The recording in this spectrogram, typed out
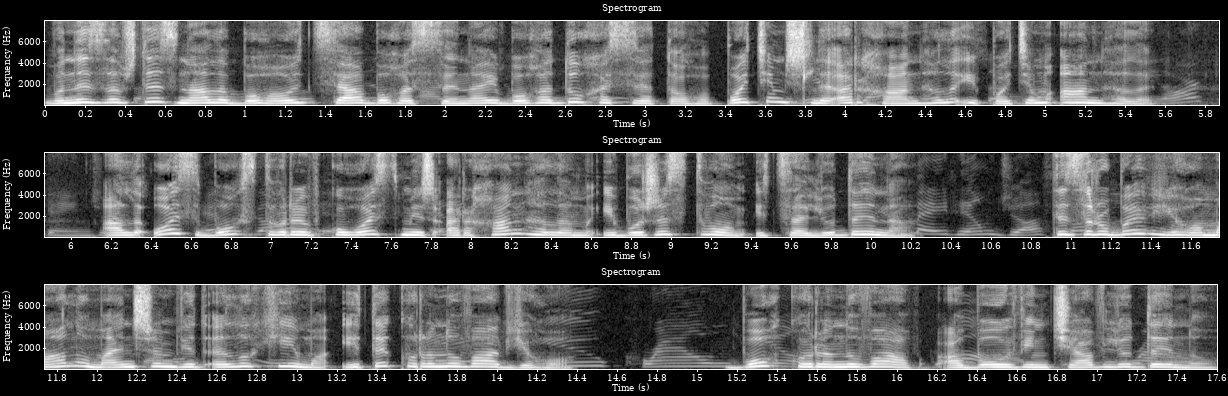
Вони завжди знали Бога Отця, Бога Сина і Бога Духа Святого. Потім йшли архангели і потім ангели. Але ось Бог створив когось між архангелами і божеством, і це людина. Ти зробив його мало меншим від Елохіма, і ти коронував його. Бог коронував або увінчав людину.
